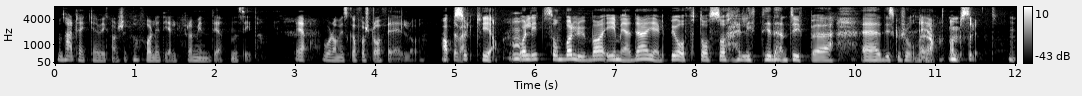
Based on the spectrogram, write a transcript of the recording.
Men her tenker jeg vi kanskje kan få litt hjelp fra myndighetenes side. Ja, Hvordan vi skal forstå ferieloven. Absolutt. ja. Mm. Og litt sånn baluba i media hjelper jo ofte også litt i den type eh, diskusjoner. Ja, mm. absolutt. Mm.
